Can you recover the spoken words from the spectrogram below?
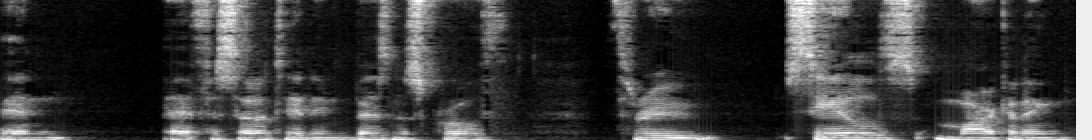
in uh, facilitating business growth through sales, marketing,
